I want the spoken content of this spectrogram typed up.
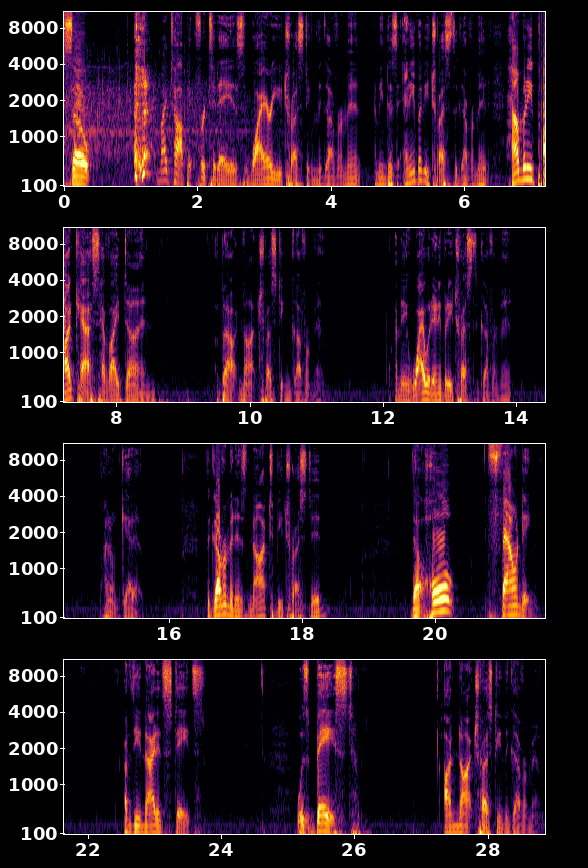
So, my topic for today is why are you trusting the government? I mean, does anybody trust the government? How many podcasts have I done about not trusting government? I mean, why would anybody trust the government? I don't get it. The government is not to be trusted. The whole founding of the United States was based on not trusting the government,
